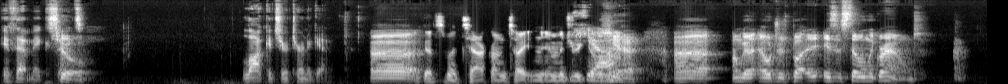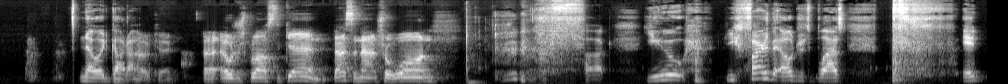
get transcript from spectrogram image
If that makes Sure. sense. Lock, it's your turn again. Uh, Got some Attack on Titan imagery Yeah. going. yeah. Uh, I'm gonna Eldritch. But is it still on the ground? No, it got Oh, up. okay. Uh, Eldritch Blast again. That's a natural one. Fuck you! You fire the Eldritch blast. It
